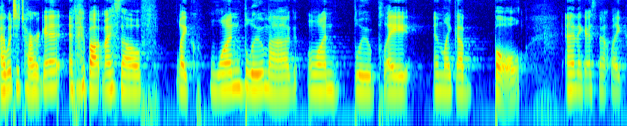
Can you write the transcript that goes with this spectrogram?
I went to Target and I bought myself like one blue mug, one blue plate, and like a bowl. And I think I spent like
